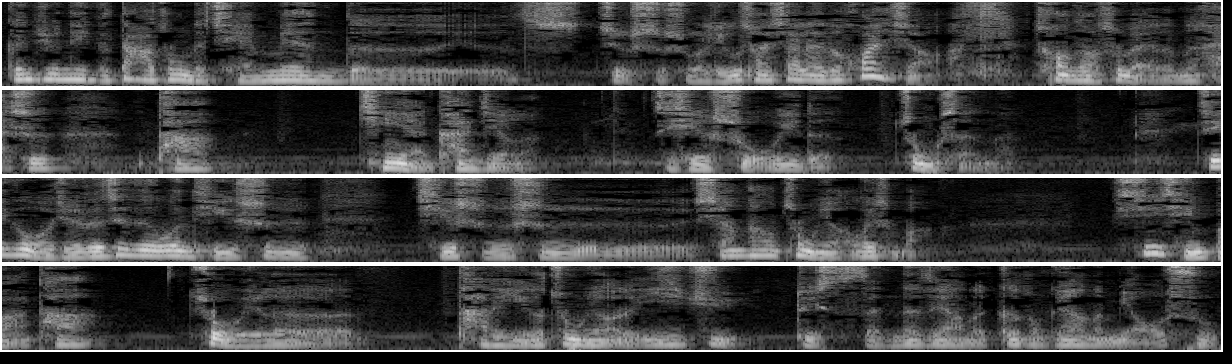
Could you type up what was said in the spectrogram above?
根据那个大众的前面的，就是说流传下来的幻想创造出来的呢，还是他亲眼看见了这些所谓的众神呢？这个我觉得这个问题是。其实是相当重要。为什么？西秦把它作为了他的一个重要的依据，对神的这样的各种各样的描述，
